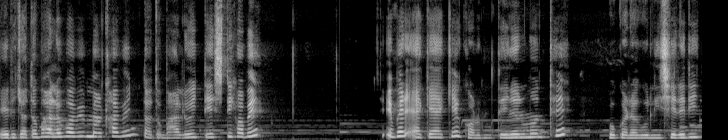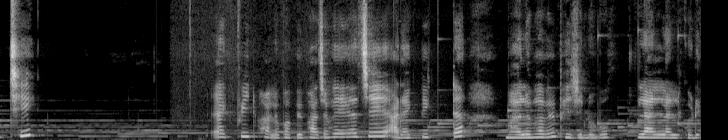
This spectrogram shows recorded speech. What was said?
এর যত ভালোভাবে মাখাবেন, তত ভালোই টেস্টি হবে। এবার একে একে গরম তেলের মধ্যে পকোড়াগুলি ছেড়ে দিচ্ছি। এক পিঠ ভালোভাবে ভাজা হয়ে গেছে আর এক পিঠটা ভালোভাবে ভেজে নেব লাল লাল করে।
